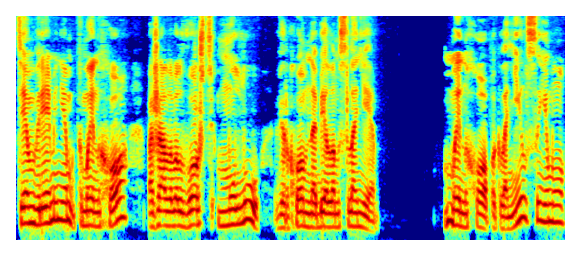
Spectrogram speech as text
Тем временем к Мэнхо пожаловал вождь Мулу верхом на белом слоне. Мэнхо поклонился ему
